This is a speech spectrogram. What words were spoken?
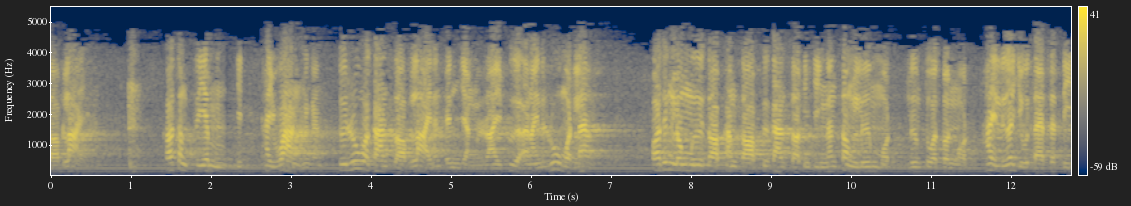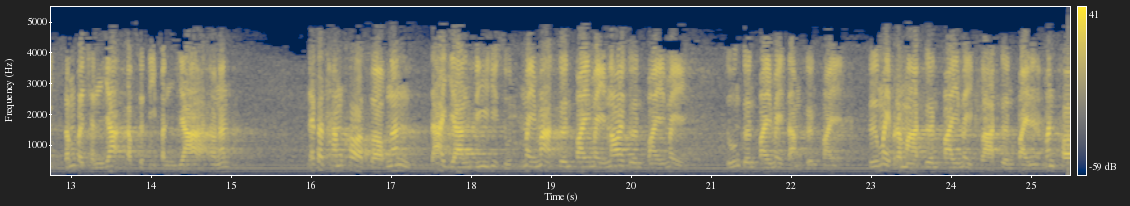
สอบไล่เขาต้องเตรียมจิตให้ว่างเหมือนกัน คือรู้ว่าการสอบไล่นั้นเป็นอย่างไรเพื่ออะไรนั้นรู้หมดแล้วพอถึงลงมือตอบคำตอบคือการสอบจริง ๆ นั้นต้องลืมหมด ลืมตัวตนหมด ให้เหลืออยู่แต่สติสัมปชัญญะกับสติปัญญาเท่านั้น แล้วก็ทำข้อสอบนั้นได้อย่างดีที่สุดไม่มากเกินไป ไม่น้อยเกินไป ไม่สูงเกินไป ไม่ต่ำเกินไป คือไม่ประมาทเกินไป ไม่คลาดเกินไปมันพอ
